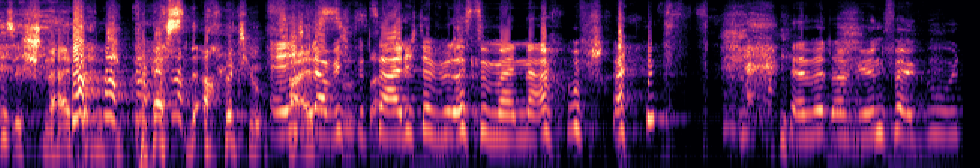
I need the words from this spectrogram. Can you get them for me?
Also ich schneide dann die besten audio Ey, ich glaube, ich bezahle dich dafür, dass du meinen Nachruf schreibst. Der wird auf jeden Fall gut.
